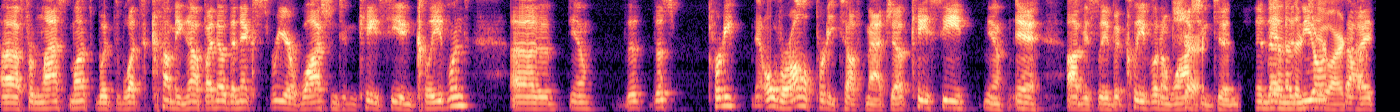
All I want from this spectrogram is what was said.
uh, from last month with what's coming up. I know the next three are Washington, KC, and Cleveland. Uh, you know, th- this pretty overall pretty tough matchup. KC, you know, eh, obviously, but Cleveland and Sure. Washington, and The then the, other New York are tough. side.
